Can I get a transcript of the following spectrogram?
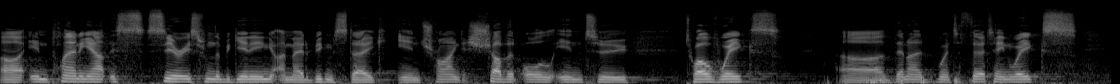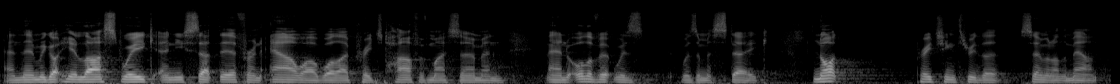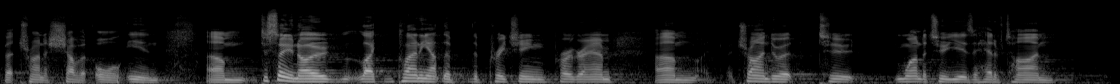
uh, in planning out this series from the beginning. I made a big mistake in trying to shove it all into 12 weeks. Uh, then I went to 13 weeks. And then we got here last week, and you sat there for an hour while I preached half of my sermon, and all of it was, was a mistake. Not preaching through the Sermon on the Mount, but trying to shove it all in. Um, just so you know, like planning out the, the preaching program, um, try and do it two, one to two years ahead of time.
